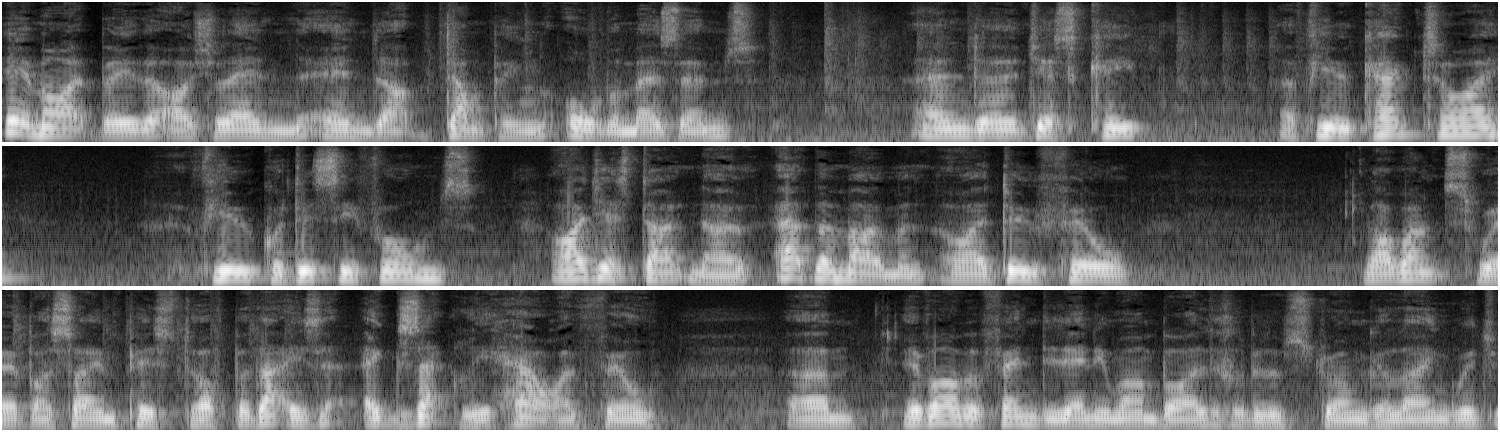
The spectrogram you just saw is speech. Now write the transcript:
It might be that I shall end end up dumping all the mesembs and uh, just keep a few cacti, a few caudiciforms. I just don't know. At the moment, I do feel I won't swear by saying pissed off, but that is exactly how I feel. Um, if I've offended anyone by a little bit of stronger language,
